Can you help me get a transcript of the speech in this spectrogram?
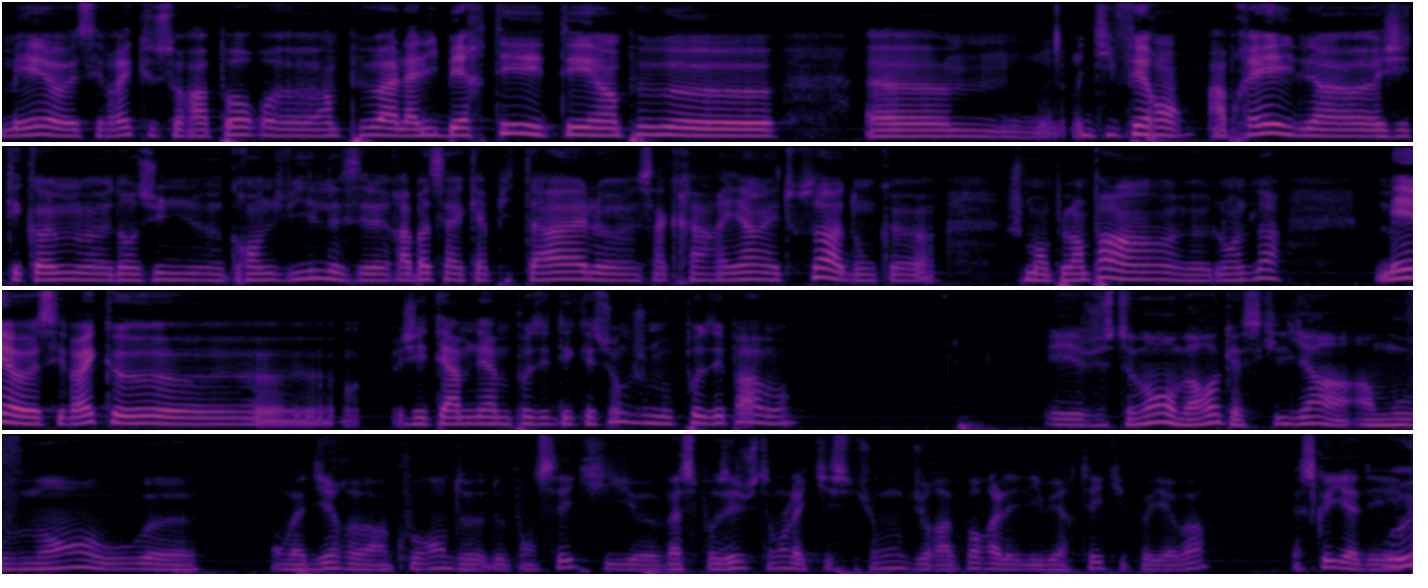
mais euh, c'est vrai que ce rapport euh, un peu à la liberté était un peu euh, euh, différent. Après, j'étais quand même dans une grande ville, Rabat, c'est la capitale, ça craint rien et tout ça, donc je m'en plains pas, hein, loin de là. Mais c'est vrai que été amenée à me poser des questions que je me posais pas avant. Et justement, au Maroc, est-ce qu'il y a un, un mouvement ou, euh, on va dire, un courant de, de pensée qui euh, va se poser justement la question du rapport à la liberté qu'il peut y avoir? Est-ce qu'il y a des, oui,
